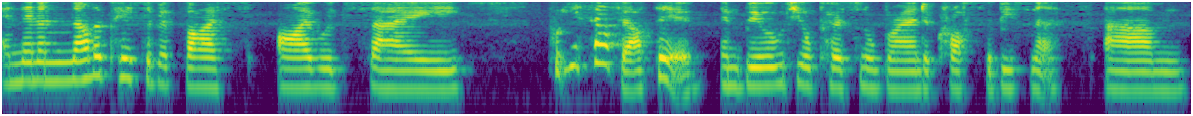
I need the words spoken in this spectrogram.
and then another piece of advice I would say put yourself out there and build your personal brand across the business. Um,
